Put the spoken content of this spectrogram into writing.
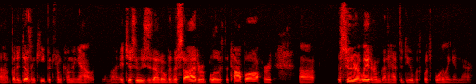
uh, but it doesn't keep it from coming out. Uh, it just oozes out over the side, or it blows the top off, or uh, sooner or later I'm going to have to deal with what's boiling in there,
